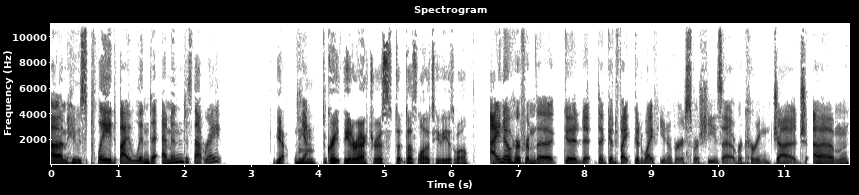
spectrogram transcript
um, who's played by Linda Emmond. Is that right? yeah Yeah. mhm. great theater actress d- does a lot of TV as well I know her from the good the Good Fight Good Wife universe where she's a recurring judge. Um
